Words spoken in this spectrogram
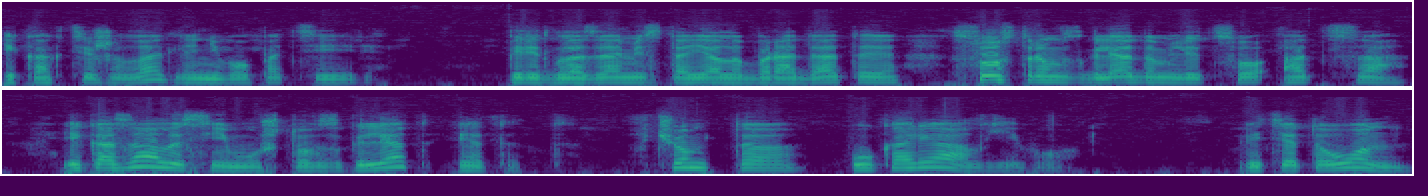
и как тяжела для него потеря. Перед глазами стояло бородатое, с острым взглядом лицо отца, и казалось ему, что взгляд этот в чем-то укорял его. Ведь это он,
